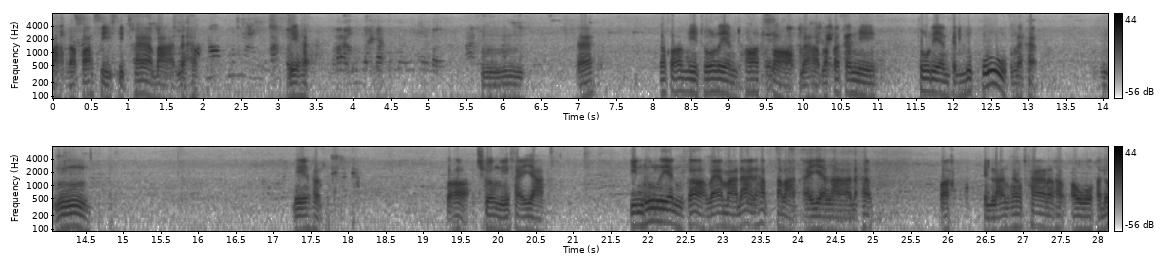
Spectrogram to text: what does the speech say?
บาท แล้วก็สี่สิบห้าบาทนะครับนี่ฮะอืมนะ แล้วก็มีทุเรียนทอดกรอบนะครับ แล้วก็จะมีทุเรียนเป็นลูกๆนะครับอืมนี่ครับ ก็ช่วงนี้ใครอยาก กินทุเรียนก็แวะมาได้นะครับ ตลาดไอยาลานะครับว้าเห็นร้านข้างๆนะครับอะโวคาโด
